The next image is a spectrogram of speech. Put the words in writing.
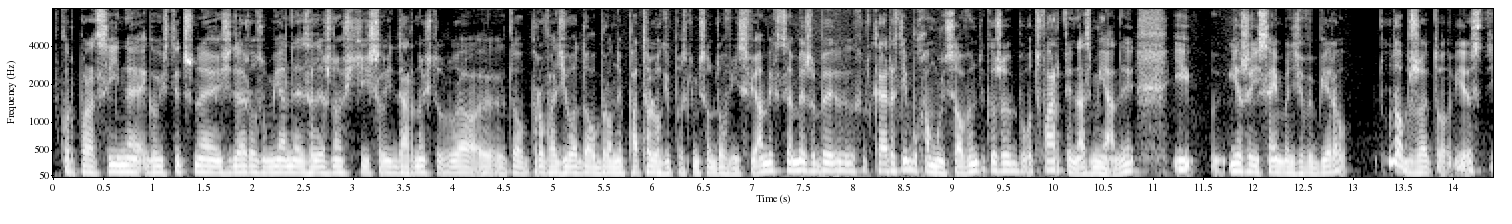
w korporacyjne, egoistyczne, źle rozumiane zależności i solidarność, która y, to prowadziła do obrony patologii w polskim sądownictwie. A my chcemy, żeby KRS nie był hamulcowym, tylko żeby był otwarty na zmiany i jeżeli Sejm będzie wybierał, to dobrze, to jest,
